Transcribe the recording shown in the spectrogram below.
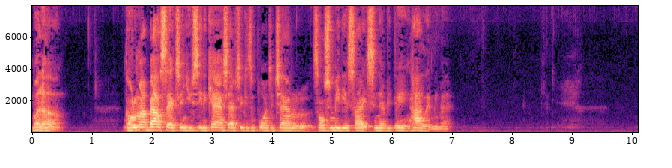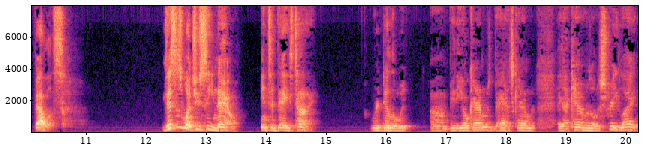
but um. Go to my about section. You see the cash apps. You can support the channel, the social media sites, and everything. Holler at me, man. Fellas, this is what you see now in today's time. We're dealing with um, video cameras, dash cameras. They got cameras on the street light.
